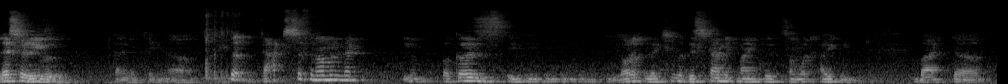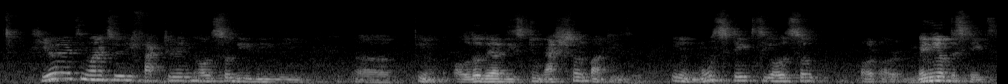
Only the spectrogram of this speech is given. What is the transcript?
lesser evil kind of thing. Uh, that's a phenomenon that you know occurs in, in, in, in, a lot of elections, but this time it might be somewhat heightened. But uh, here, I think one has to really factor in also the the, the uh, you know although there are these two national parties, you know in most states you also or, or many of the states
